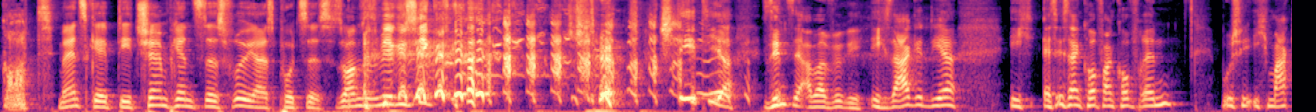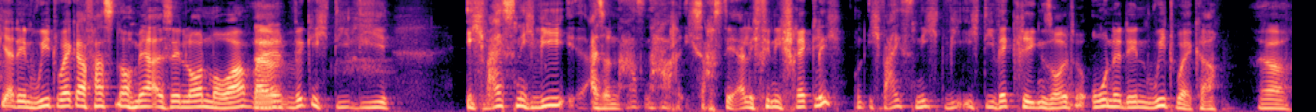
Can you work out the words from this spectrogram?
Gott. Manscaped, die Champions des Frühjahrsputzes. So haben sie es mir geschickt. Steht hier. Sind sie aber wirklich. Ich sage dir, ich, es ist ein Kopf-an-Kopf-Rennen. Buschi, ich mag ja den Weed Wacker fast noch mehr als den Lawnmower, weil Ja. wirklich die, die, ich weiß nicht wie, also Nasenhaare, ich sag's dir ehrlich, finde ich schrecklich und ich weiß nicht, wie ich die wegkriegen sollte ohne den Weed Wacker. Ja.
